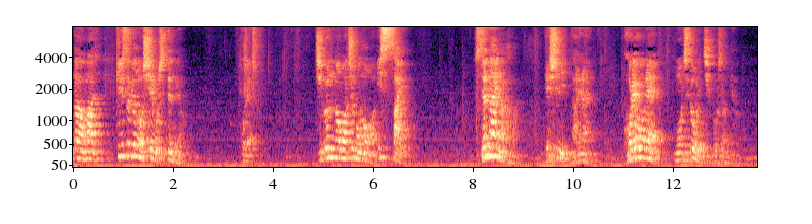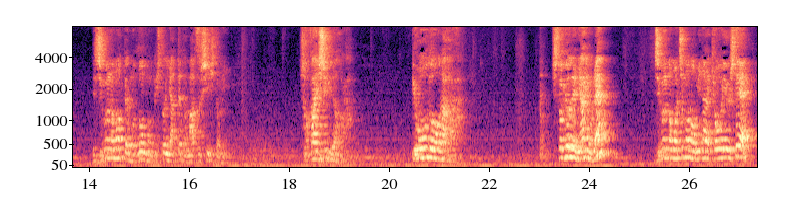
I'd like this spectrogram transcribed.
だからまあキリスト教の教えも知ってんだよ。これ。自分の持ち物を一切捨てないならば弟子になれない。これをね文字通り実行したんだよ。で自分の持ってるものどんどん人にやってた貧しい人に。社会主義だから。平等だから。使徒行伝にあるよね。自分の持ち物をみんなで共有して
